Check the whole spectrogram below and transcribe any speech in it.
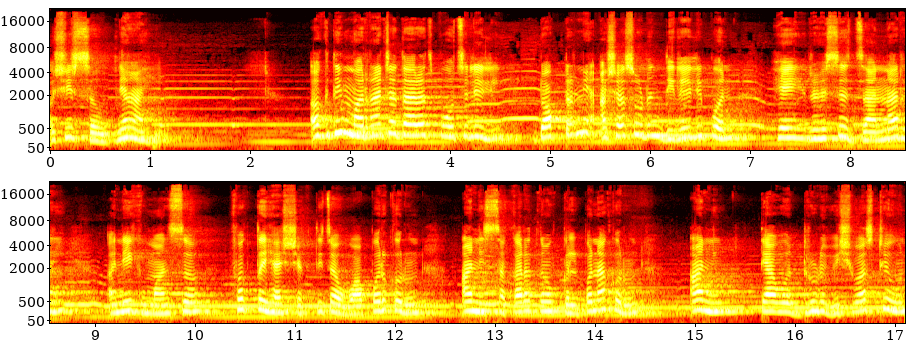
अशी संज्ञा आहे. अगदी मरणाच्या दारात पोचलेली डॉक्टरने आशा सोडून दिलेली पण हे रहस्य जाणणारी अनेक माणसं फक्त ह्या शक्तीचा वापर करून आणि सकारात्मक कल्पना करून आणि त्यावर दृढ विश्वास ठेवून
